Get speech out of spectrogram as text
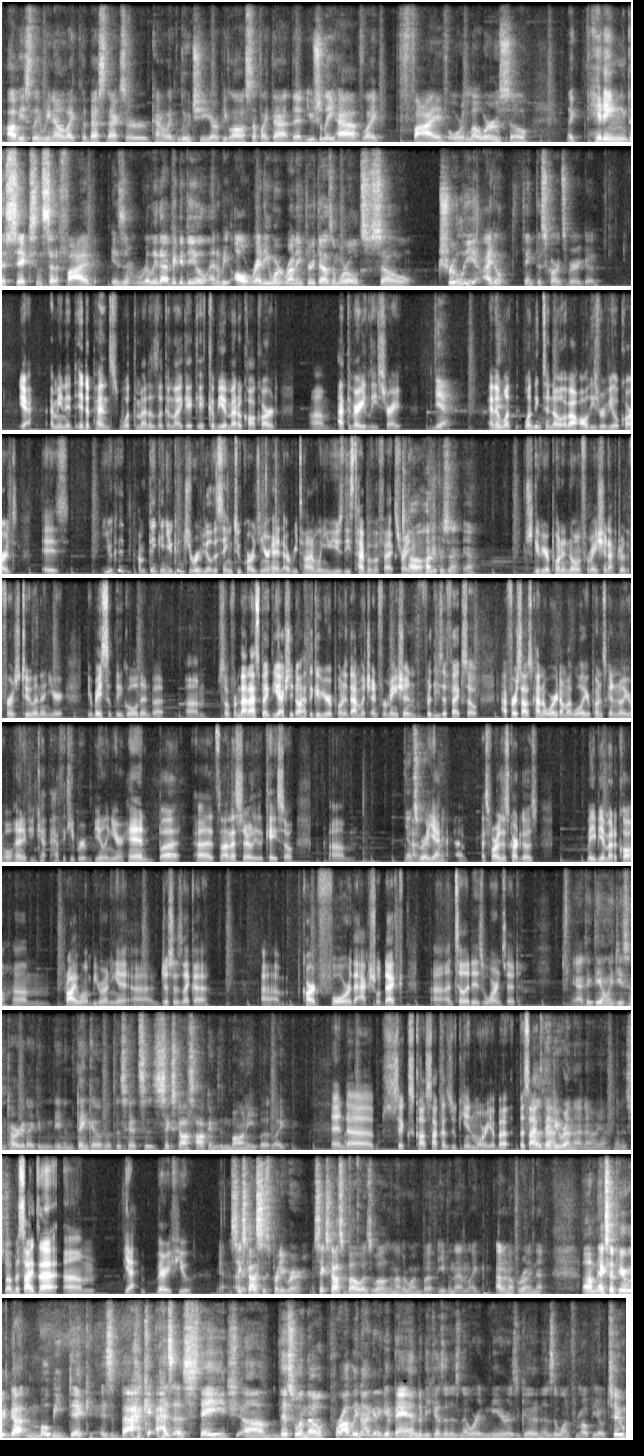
obviously we know like the best decks are kind of like Lucci, RP Law, stuff like that that usually have like five or lower. So like hitting the six instead of five isn't really that big a deal, and we already weren't running 3,000 worlds. So truly, I don't think this card's very good. Yeah, I mean it, it depends what the meta is looking like. It, it could be a meta call card, um, at the very least, right? Yeah. And then one one thing to know about all these reveal cards is you could i'm thinking you can just reveal the same two cards in your hand every time when you use these type of effects right oh 100% yeah just give your opponent no information after the first two and then you're you're basically golden. But um, so from that aspect you actually don't have to give your opponent that much information for these effects. So at first i was kind of worried. I'm like well your opponent's going to know your whole hand if you have to keep revealing your hand. But uh, it's not necessarily the case. So um, yeah, that's uh, great yeah uh, as far as this card goes maybe a Metacall. Um, probably won't be running it uh, just as like a um, card for the actual deck uh, until it is warranted. Yeah, I think the only decent target I can even think of that this hits is six cost Hawkins and Bonney, but like. And uh, six cost Sakazuki and Moria, but besides that. oh, they that, do run that now. Yeah, that is. But besides that, um, yeah, very few. Yeah, six cost is pretty rare. Six cost Boa as well is another one, but even then, like I don't know if we're running that. Um, next up here, we've got Moby Dick is back as a stage. Um, this one, though, probably not going to get banned because it is nowhere near as good as the one from OPO2.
